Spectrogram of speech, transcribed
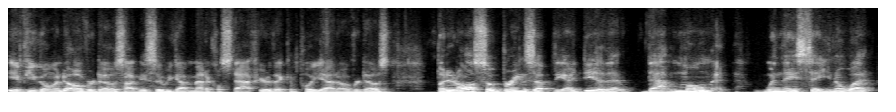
if you go into overdose, obviously we got medical staff here that can pull you out of overdose. But it also brings up the idea that that moment when they say, you know what,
